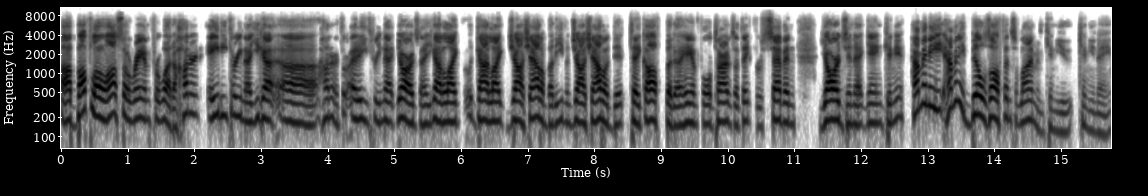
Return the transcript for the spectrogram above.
Uh, Buffalo also ran for what 183. Now you got uh, 183 net yards. Now you got a like guy like Josh Allen, but even Josh Allen didn't take off, but a handful of times. I think for seven yards in that game. Can you? How many? How many Bills offensive linemen can you can you name?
